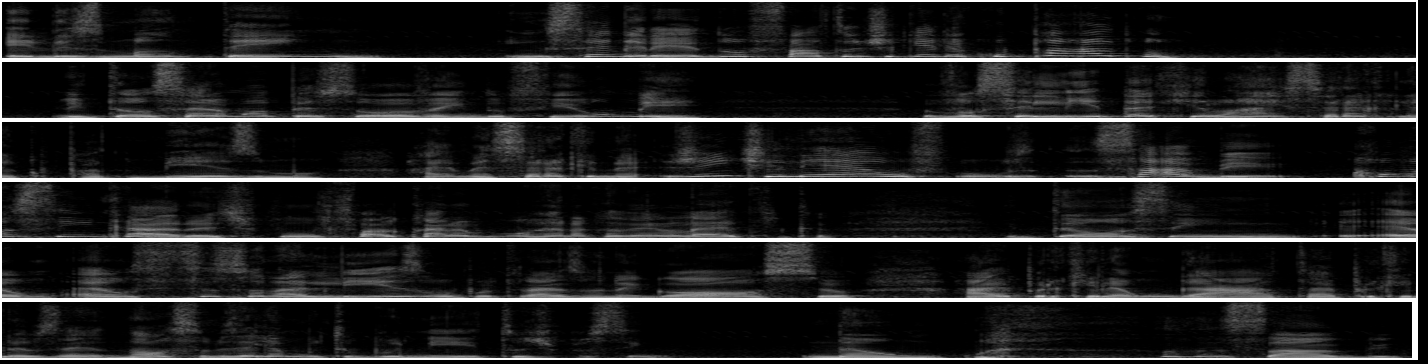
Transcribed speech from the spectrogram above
eles mantêm em segredo o fato de que ele é culpado. Então, se era uma pessoa vendo o filme, você lida aquilo, ai, será que ele é culpado mesmo? Ai, mas será que não é? Gente, ele é o. o sabe? Como assim, cara? Tipo, o cara morreu na cadeira elétrica. Então, assim, é um, é um sensacionalismo por trás do negócio. Ai, porque ele é um gato, ai, porque ele é. Nossa, mas ele é muito bonito. Tipo assim, não. sabe?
